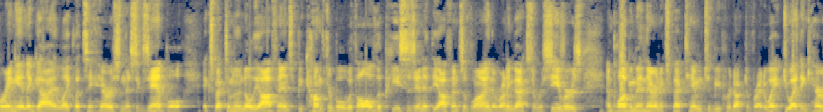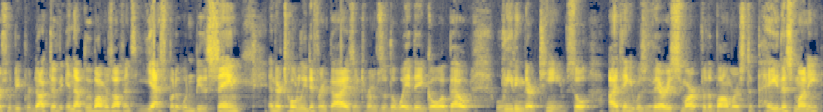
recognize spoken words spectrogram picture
bring in a guy like, let's say, Harris in this example, expect him to know the offense, be comfortable with all of the pieces in it the offensive line, the running backs, the receivers and plug him in there and expect him to be productive right away. Do I think Harris would be productive in that Blue Bombers offense? Yes, but it wouldn't be the same. And they're totally different guys in terms of the way they go about leading their team. So I think it was very smart for the Bombers to pay this money.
